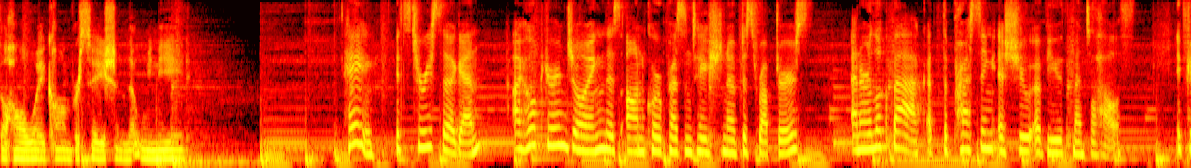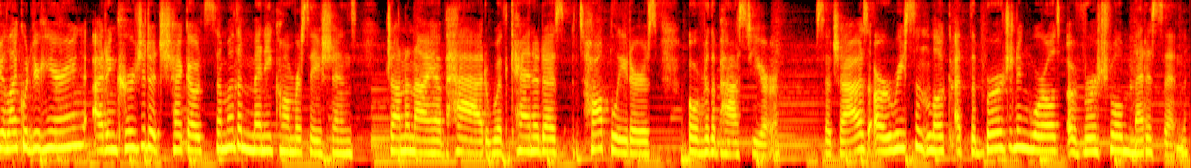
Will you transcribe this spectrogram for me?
the hallway conversation that we need. Hey, it's Theresa again. I hope you're enjoying this encore presentation of Disruptors and our look back at the pressing issue of youth mental health. If you like what you're hearing, I'd encourage you to check out some of the many conversations John and I have had with Canada's top leaders over the past year, such as our recent look at the burgeoning world of virtual medicine,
